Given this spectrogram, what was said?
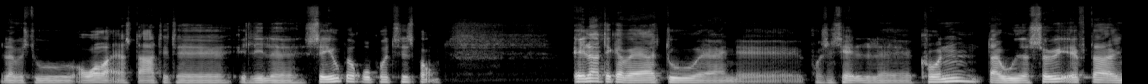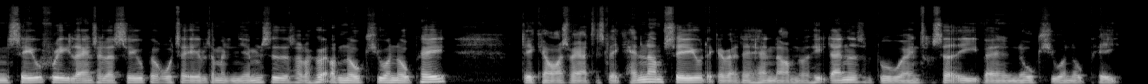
eller hvis du overvejer at starte et, øh, et lille SEO-bureau på et tidspunkt. Eller det kan være, at du er en øh, potentiel øh, kunde, der er ude at søge efter en SEO-freelancer eller SEO-bureau til at hjælpe med din hjemmeside, så har du hørt om No Cure, No Pay. Det kan også være, at det slet ikke handler om SEO. Det kan være, at det handler om noget helt andet, som du er interesseret i, hvad No Cure, No Pay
